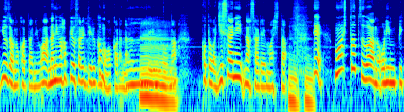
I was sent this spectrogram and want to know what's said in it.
ユーザーの方には何が発表されているかもわからないっていうようなことが実際になされました。うんうん。でもう一つはあのオリンピッ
